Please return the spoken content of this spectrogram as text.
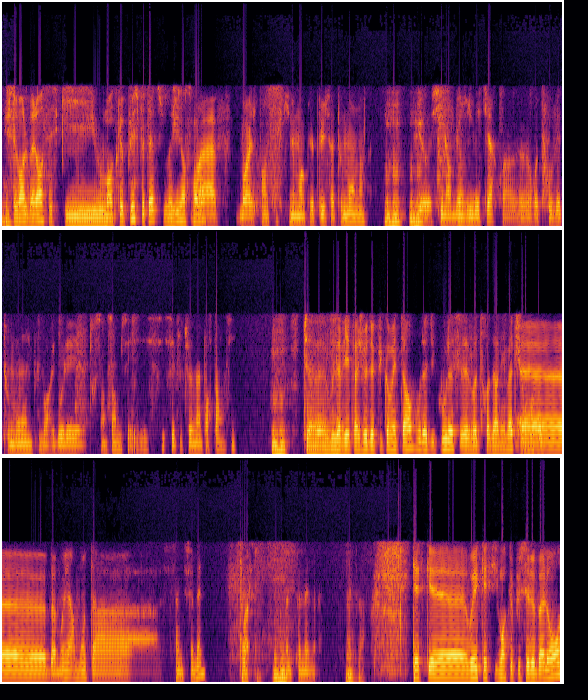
Justement, le ballon, c'est ce qui vous manque le plus peut-être, j'imagine, en ce moment? Ouais, ouais, je pense que c'est ce qui nous manque le plus à tout le monde. Hein. Mmh, mmh. aussi l'ambiance du vestiaire, quoi. Euh, retrouver tout le monde, pouvoir rigoler tous ensemble, c'est quelque chose d'important aussi. Vous aviez pas joué depuis combien de temps, vous, là, du coup, là, c'est votre dernier match euh, bah, Moi, il remonte à 5 semaines. Ouais, 5 semaines. D'accord. Qu'est-ce que, oui, qu'est-ce qui manque le plus? C'est le ballon,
